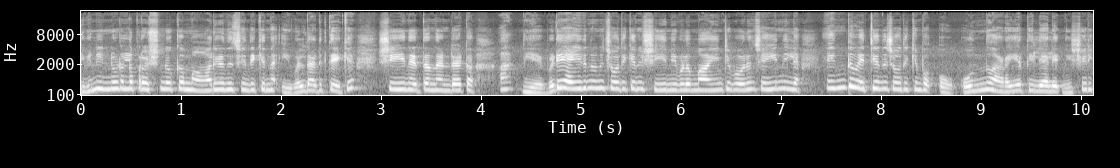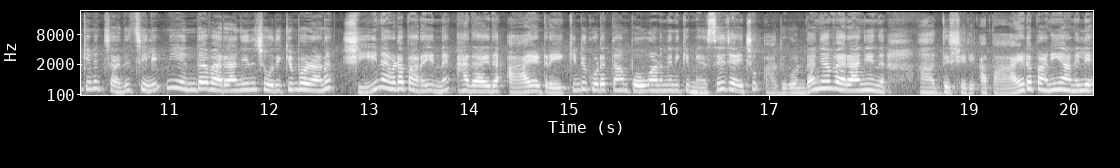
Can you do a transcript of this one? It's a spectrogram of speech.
ഇവൻ എന്നോടുള്ള പ്രശ്നമൊക്കെ മാറിയെന്ന് ചിന്തിക്കുന്ന ഇവളുടെ അടുത്തേക്ക് ഷീൻ എത്തുന്നുണ്ട് കേട്ടോ. ആ നീ എവിടെയായിരുന്നു എന്ന് ചോദിക്കുന്നു. ഷീൻ ഇവൾ മൈൻഡ് പോലും ചെയ്യുന്നില്ല. എന്ത് പറ്റിയെന്ന് ചോദിക്കുമ്പോൾ ഓ ഒന്നും അറിയത്തില്ലാലേ നീ ശരിക്കും ചതിച്ചില്ലേ? നീ എന്താ വരാഞ്ഞെന്ന് ചോദിക്കുമ്പോഴാണ് ഷീൻ അവിടെ പറയുന്നത് അതായത് ആയ ഡ്രേക്കിന്റെ കൂടെ താൻ പോവുകയാണെന്ന് എനിക്ക് മെസ്സേജ് അയച്ചു. അതുകൊണ്ടാണ് ഞാൻ വരാഞ്ഞെന്ന്. അത് ശരി. അപ്പോൾ ആയുടെ പണിയാണല്ലേ?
